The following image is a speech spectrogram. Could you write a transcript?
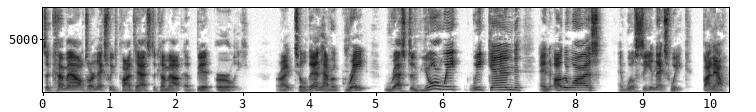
to come out, our next week's podcast to come out a bit early. All right. Till then, have a great rest of your week, weekend, and otherwise, and we'll see you next week. Bye now.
